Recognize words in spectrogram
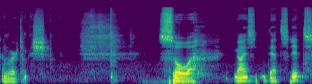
Convert to mesh. So uh, guys that's it.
